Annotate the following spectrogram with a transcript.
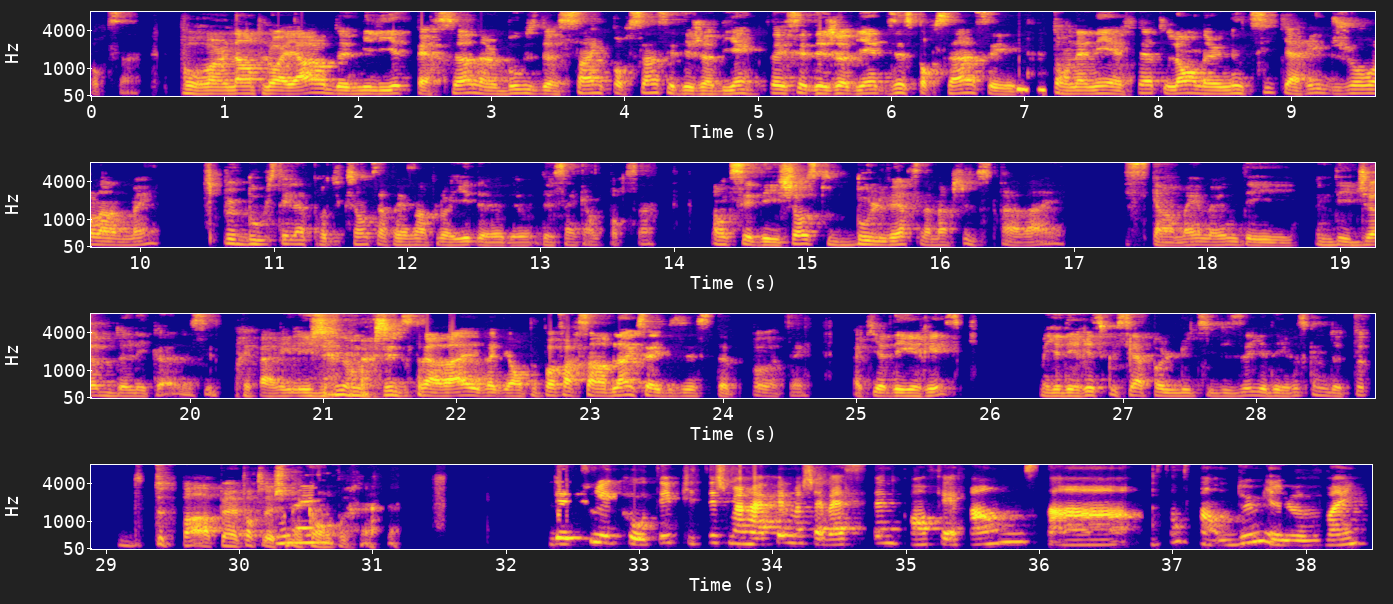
Pour un employeur de milliers de personnes, un boost de 5% c'est déjà bien. C'est déjà bien 10% c'est ton année est faite. Là, on a un outil qui arrive du jour au lendemain qui peut booster la production de certains employés de, de, de 50% Donc, c'est des choses qui bouleversent le marché du travail c'est quand même une des, une des jobs de l'école, c'est de préparer les jeunes au marché du travail. Fait on peut pas faire semblant que ça n'existe pas. T'sais. Fait qu'il y a des risques, mais il y a des risques aussi à pas l'utiliser. Il y a des risques de, tout, de toutes parts, peu importe le chemin qu'on prend. de tous les côtés. Puis, tu sais, je me rappelle, moi, j'avais assisté à une conférence en, en 2020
